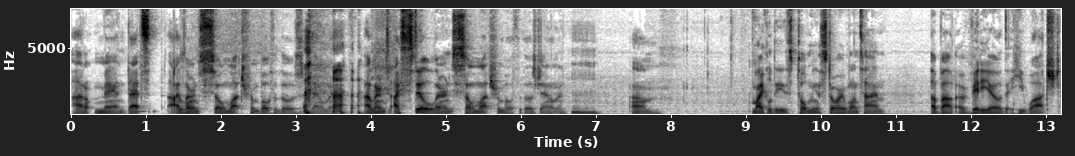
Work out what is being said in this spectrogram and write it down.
I don't. Man, that's. I learned so much from both of those gentlemen. I learned. I still learned so much from both of those gentlemen. Mm-hmm. um, Michael Dease told me a story one time about a video that he watched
